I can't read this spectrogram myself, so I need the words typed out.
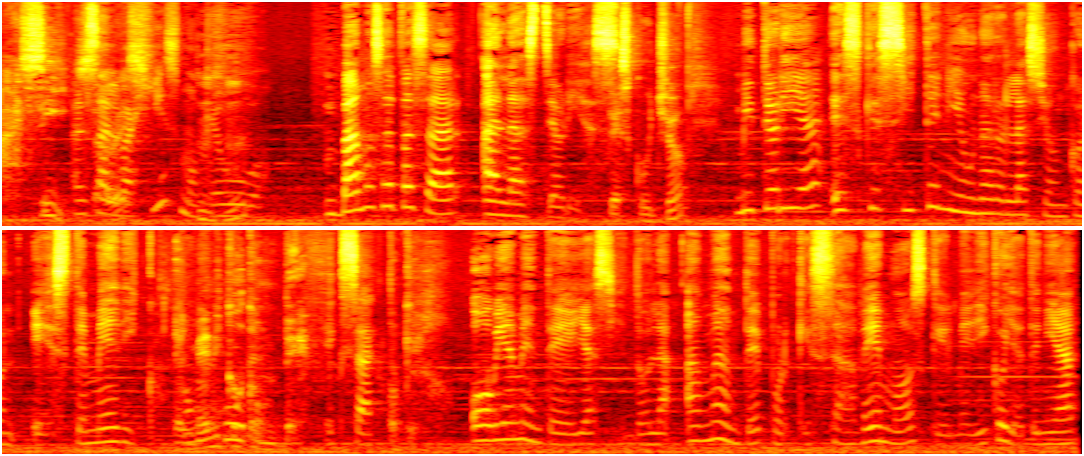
así. Al ¿sabes? salvajismo que hubo. Vamos a pasar a las teorías. ¿Te escucho? Mi teoría es que sí tenía una relación con este médico. El con médico Judah. con Beth. Exacto. Ok. Obviamente ella siendo la amante, porque sabemos que el médico ya tenía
